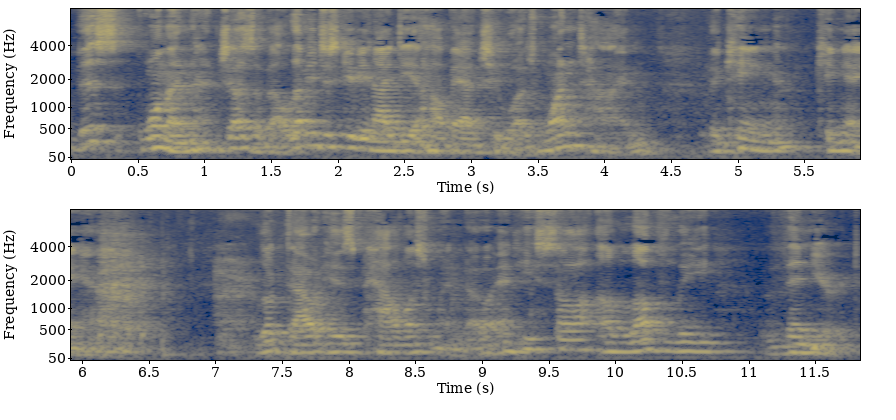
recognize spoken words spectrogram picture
This woman, Jezebel, let me just give you an idea how bad she was. One time, the king, King Ahab, looked out his palace window and he saw a lovely vineyard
